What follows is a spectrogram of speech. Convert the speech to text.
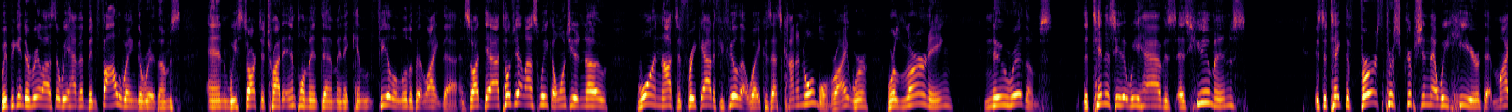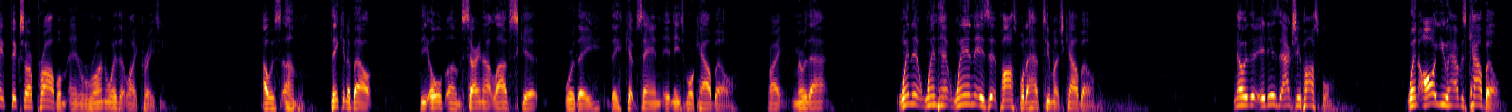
we begin to realize that we haven't been following the rhythms and we start to try to implement them and it can feel a little bit like that. And so I, I told you that last week. I want you to know one, not to freak out if you feel that way, because that's kind of normal, right? We're, we're learning new rhythms. The tendency that we have is, as humans is to take the first prescription that we hear that might fix our problem and run with it like crazy. I was um, thinking about the old um, Saturday Night Live skit where they, they kept saying it needs more cowbell, right? You remember that? When, it, when, when is it possible to have too much cowbell? No, it is actually possible. When all you have is cowbell.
